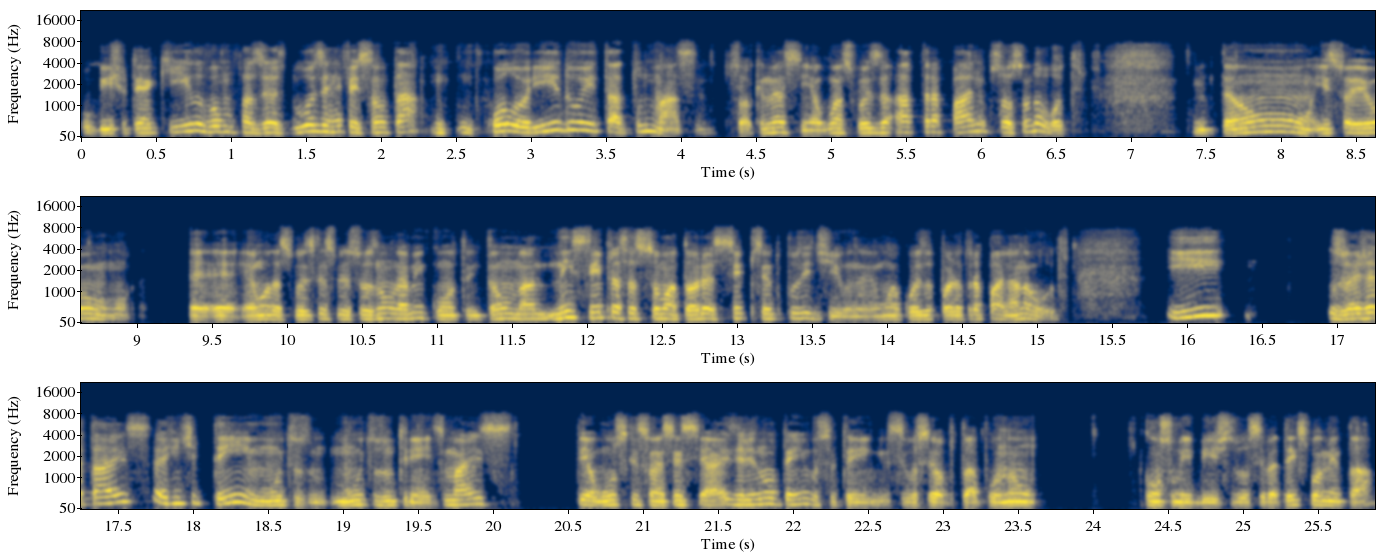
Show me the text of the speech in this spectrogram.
o bicho tem aquilo, vamos fazer as duas e a refeição tá colorido e tá tudo massa. Só que não é assim, algumas coisas atrapalham a absorção da outra. Então, isso aí é, é, é, é uma das coisas que as pessoas não levam em conta. Então, nem sempre essa somatória é 100% positivo, né? Uma coisa pode atrapalhar na outra. E os vegetais, a gente tem muitos, muitos nutrientes, mas tem alguns que são essenciais, eles não têm. Você tem, se você optar por não consumir bichos, você vai ter que suplementar,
